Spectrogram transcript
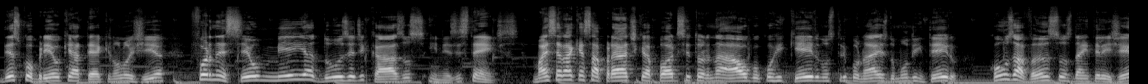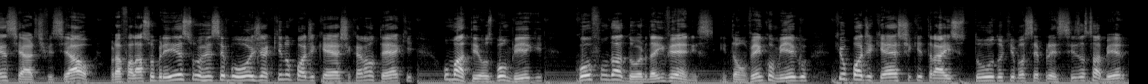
descobriu que a tecnologia forneceu meia dúzia de casos inexistentes. Mas será que essa prática pode se tornar algo corriqueiro nos tribunais do mundo inteiro? Com os avanços da inteligência artificial, para falar sobre isso, eu recebo hoje aqui no podcast Canaltech o Matheus Bombig, cofundador da Invenis. Então vem comigo que o podcast que traz tudo o que você precisa saber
